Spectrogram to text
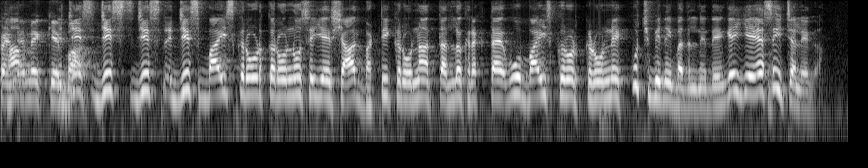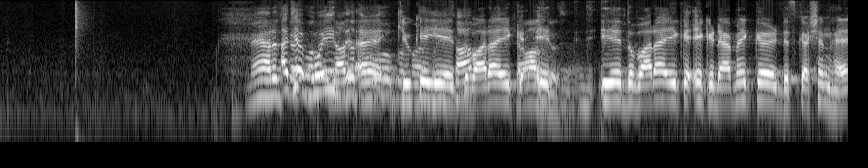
पेंडेमिक के जिस जिस जिस जिस 22 करोड़ करोड़ों से ये इरशाद भट्टी कोरोना ताल्लुक रखता है वो 22 करोड़ करोड़ कुछ भी नहीं बदलने देंगे ये ऐसे ही चलेगा। अच्छा मोहित क्योंकि ये दोबारा एक ये दोबारा एक एकेडमिक डिस्कशन है।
